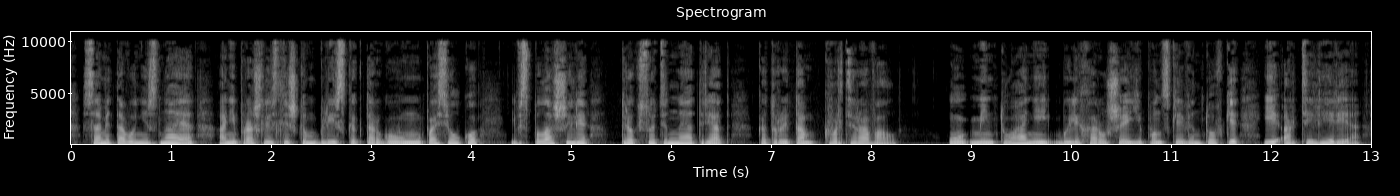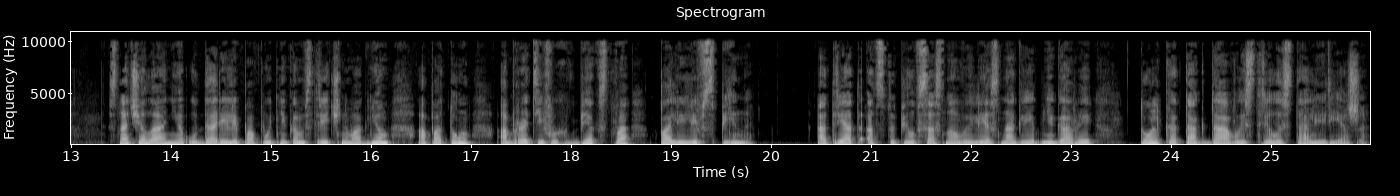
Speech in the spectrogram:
Сами того не зная, они прошли слишком близко к торговому поселку и всполошили трехсотенный отряд, который там квартировал. У Минтуаней были хорошие японские винтовки и артиллерия – Сначала они ударили попутникам встречным огнем, а потом, обратив их в бегство, полили в спины. Отряд отступил в сосновый лес на гребне горы, только тогда выстрелы стали реже.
